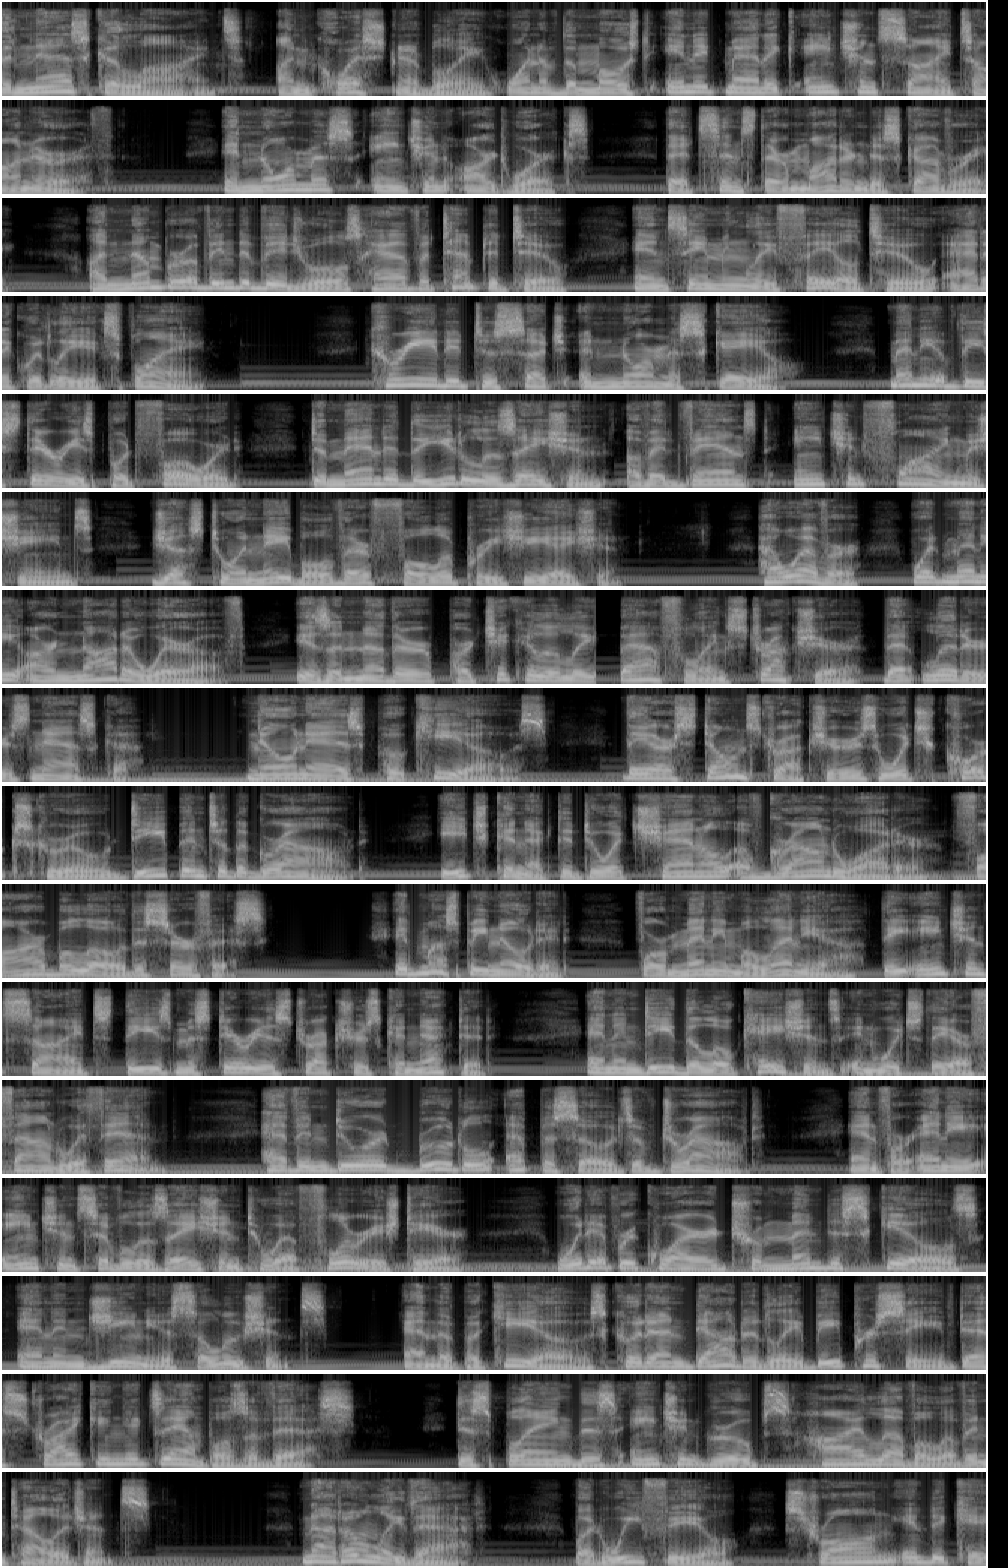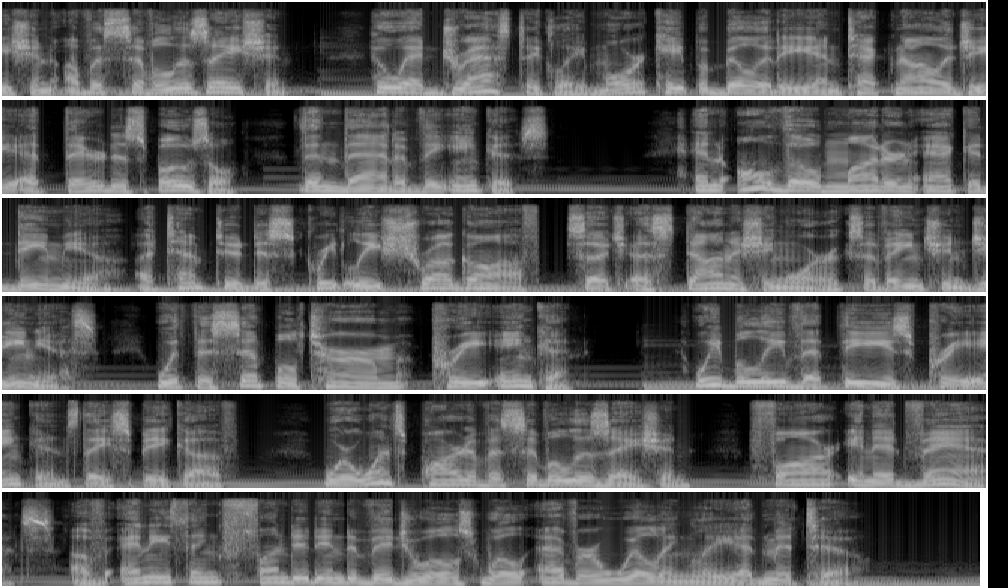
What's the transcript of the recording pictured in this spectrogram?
The Nazca Lines, unquestionably one of the most enigmatic ancient sites on Earth. Enormous ancient artworks that since their modern discovery, a number of individuals have attempted to, and seemingly failed to, adequately explain. Created to such enormous scale, many of these theories put forward demanded the utilization of advanced ancient flying machines just to enable their full appreciation. However, what many are not aware of is another particularly baffling structure that litters Nazca. Known as puquios, they are stone structures which corkscrew deep into the ground, each connected to a channel of groundwater far below the surface. It must be noted, for many millennia the ancient sites these mysterious structures connected, and indeed the locations in which they are found within, have endured brutal episodes of drought, and for any ancient civilization to have flourished here would have required tremendous skills and ingenious solutions and the Puquios could undoubtedly be perceived as striking examples of this, displaying this ancient group's high level of intelligence. Not only that, but we feel strong indication of a civilization who had drastically more capability and technology at their disposal than that of the Incas. And although modern academia attempt to discreetly shrug off such astonishing works of ancient genius, with the simple term pre-Incan. We believe that these pre-Incans they speak of were once part of a civilization far in advance of anything funded individuals will ever willingly admit to.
